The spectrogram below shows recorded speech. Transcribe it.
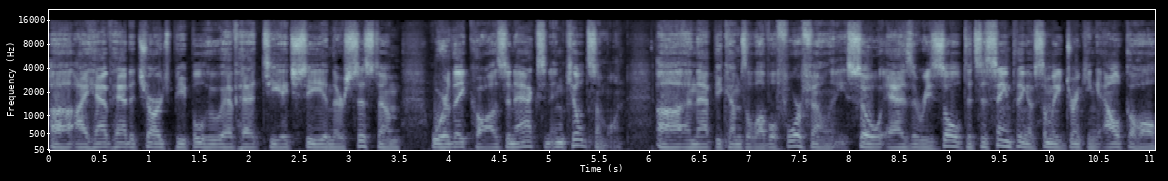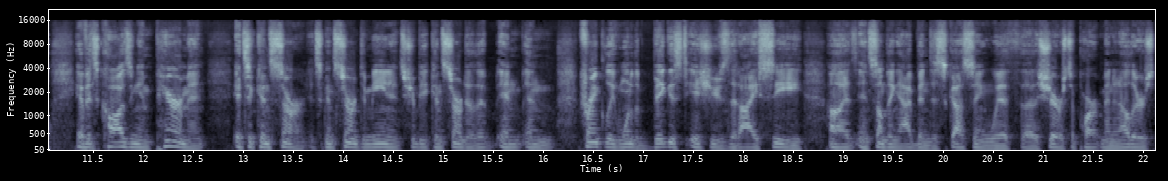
uh, I have had to charge people who have had THC in their system where they caused an accident and killed someone, uh, and that becomes a level four felony. So as a result, it's the same thing of somebody drinking alcohol. If it's causing impairment, it's a concern. It's a concern to me, and it should be a concern to the and and frankly one of the biggest issues that I see, uh, and something I've been discussing with uh, the sheriff's department and others,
